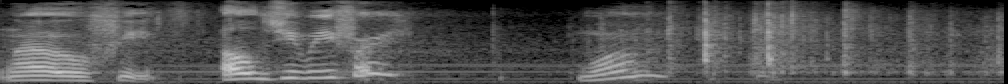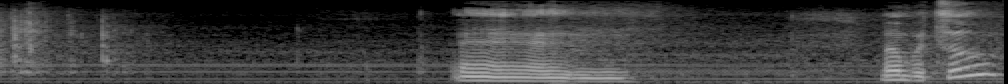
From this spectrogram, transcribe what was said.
now feed algae wafer. One. And number two.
